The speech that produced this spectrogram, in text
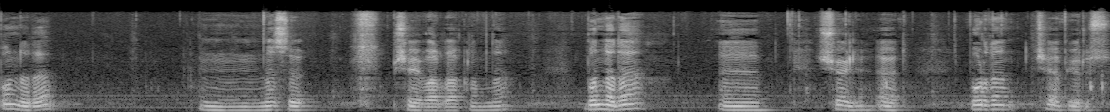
Bunda da hmm, nasıl bir şey vardı aklımda. Bunda da e, şöyle evet buradan şey yapıyoruz.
